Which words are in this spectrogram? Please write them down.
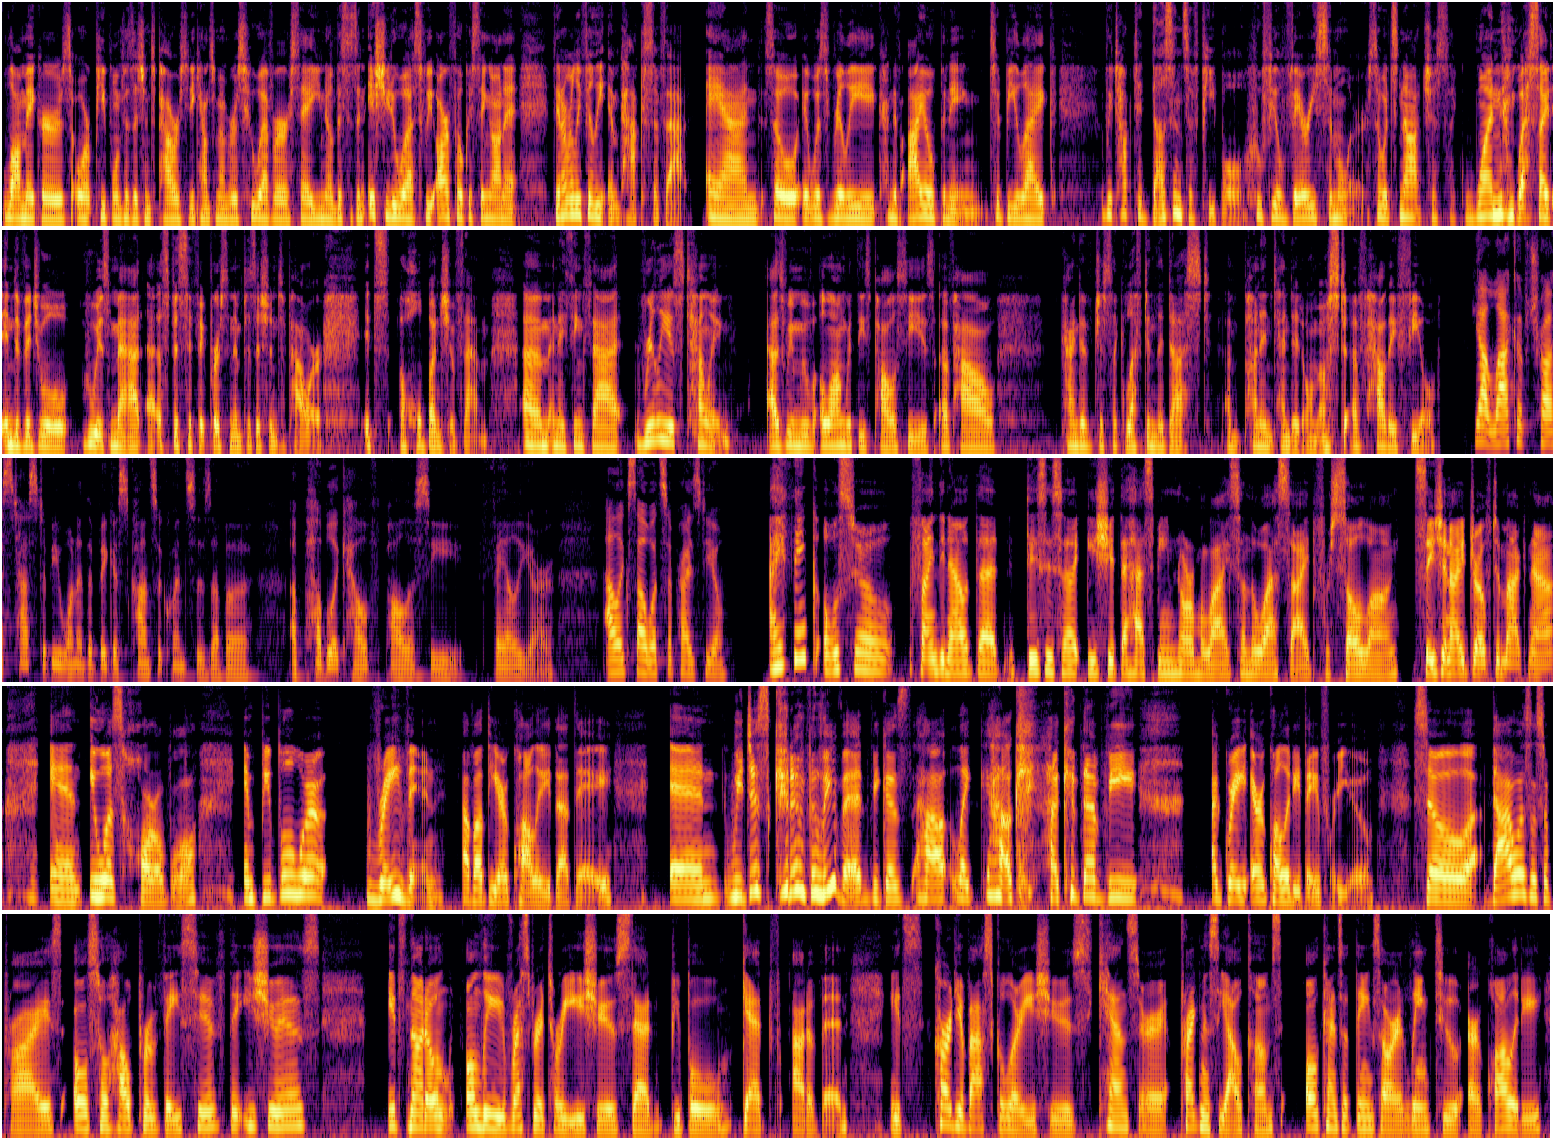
lawmakers or people in positions of power, city council members, whoever say, you know, this is an issue to us, we are focusing on it, they don't really feel the impacts of that. And so it was really kind of eye opening to be like, we talked to dozens of people who feel very similar. So it's not just like one West Side individual who is mad at a specific person in positions of power. It's a whole bunch of them. Um, and I think that really is telling as we move along with these policies of how kind of just like left in the dust, um, pun intended almost, of how they feel. Yeah, lack of trust has to be one of the biggest consequences of a, a public health policy failure. Alixel, what surprised you? I think also finding out that this is an issue that has been normalized on the west side for so long. Saige and I drove to Magna and it was horrible. And people were raving about the air quality that day and we just couldn't believe it because how like how how could that be a great air quality day for you. So that was a surprise. Also, how pervasive the issue is. It's not only, only respiratory issues that people get out of it, it's cardiovascular issues, cancer, pregnancy outcomes. All kinds of things are linked to air quality.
